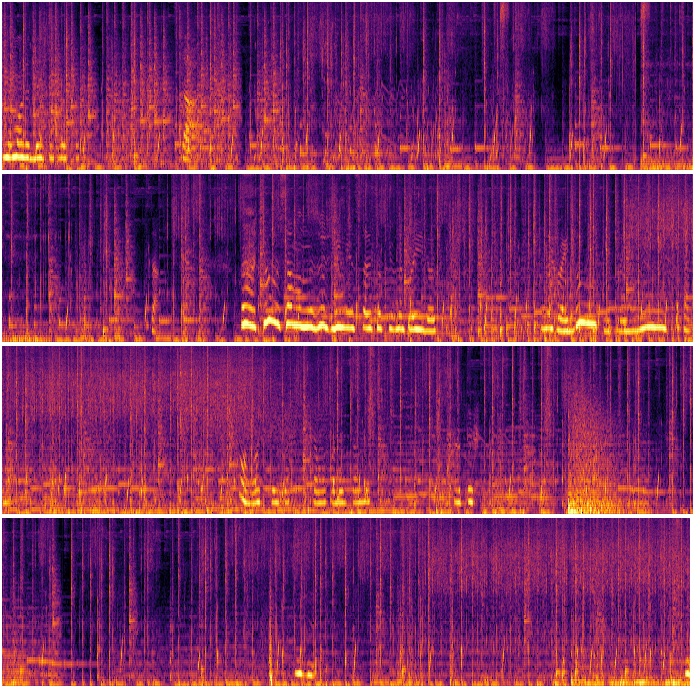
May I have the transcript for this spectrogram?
Не може дойти просто. Так. Цю саму внизу лінію 100% не пройдуть. Не пройдуть, не пройдуть. Так. Ого, скільки там виходить зомбі. Крутих.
